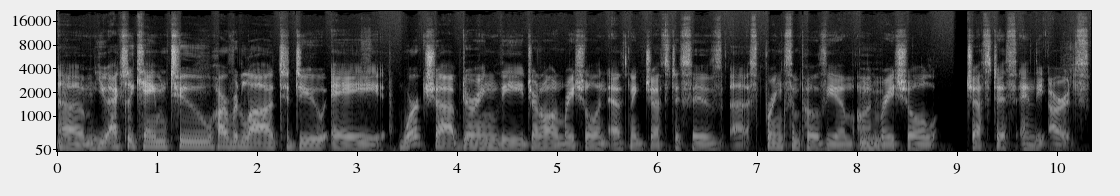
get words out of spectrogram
Um, you actually came to Harvard Law to do a workshop during the Journal on Racial and Ethnic Justice's uh, Spring Symposium on Racial Justice and the Arts.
